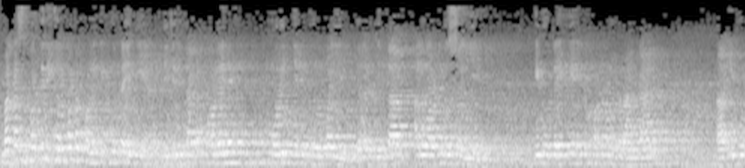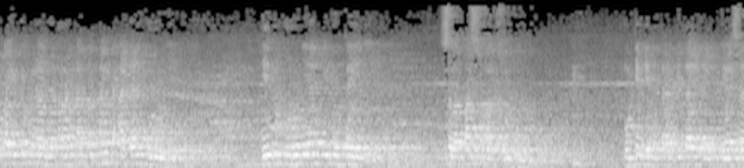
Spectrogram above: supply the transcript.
Maka seperti dicontohkan oleh Ibnu Taimiyah, diceritakan oleh muridnya Ibnu Qayyim dalam kitab Al-Wabil Sayyid. Ibnu Taimiyah itu pernah menerangkan uh, Qayyim itu pernah menerangkan tentang keadaan gurunya. Itu gurunya Ibnu Taimiyah selepas sholat subuh. Mungkin di antara kita yang biasa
